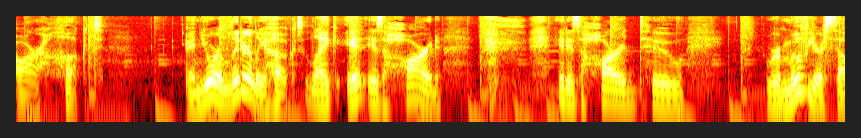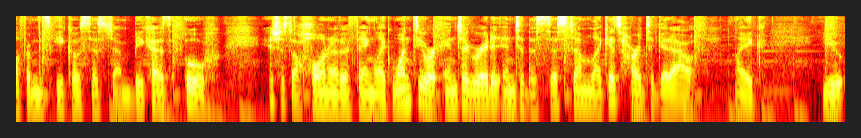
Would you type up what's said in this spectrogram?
are hooked. And you're literally hooked. Like it is hard. it is hard to remove yourself from this ecosystem because ooh, it's just a whole nother thing. Like once you are integrated into the system, like it's hard to get out. Like you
